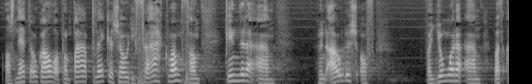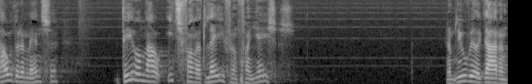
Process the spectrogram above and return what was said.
Als net ook al op een paar plekken zo die vraag kwam van kinderen aan hun ouders of van jongeren aan wat oudere mensen. Deel nou iets van het leven van Jezus. En opnieuw wil ik daar een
